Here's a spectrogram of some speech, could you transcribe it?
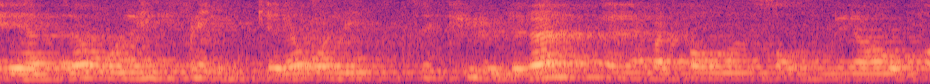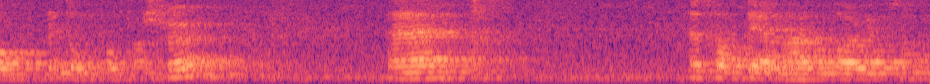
bedre og litt flinkere og litt kulere. Eh, I hvert fall sånn vi har oppfatt, blitt oppfatta sjøl. Eh, jeg satt en her om dagen som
